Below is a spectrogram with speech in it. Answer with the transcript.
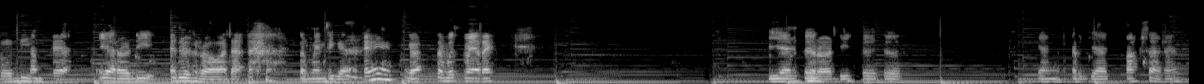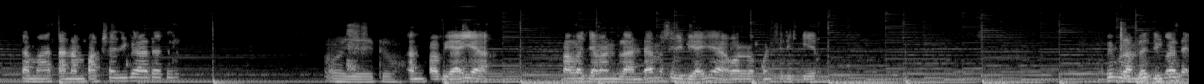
Rodi. Sampai ya Rodi. Aduh roda semen tiga eh nggak sebut merek. Iya itu Rodi itu tuh yang kerja paksa kan? Sama tanam paksa juga ada tuh. Oh iya itu. Tanpa biaya. Kalau zaman Belanda masih dibiaya walaupun sedikit. Tapi Belanda Itu- juga itu- ada.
